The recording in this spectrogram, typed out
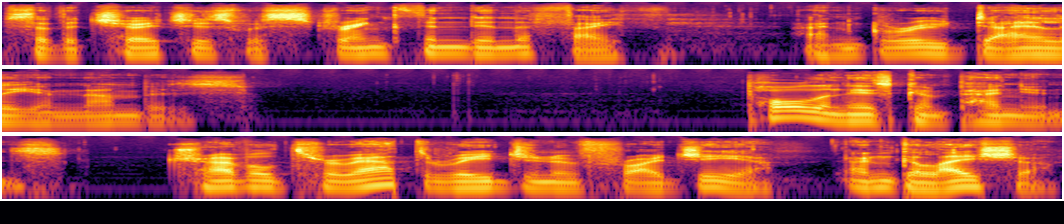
So the churches were strengthened in the faith and grew daily in numbers. Paul and his companions travelled throughout the region of Phrygia and Galatia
